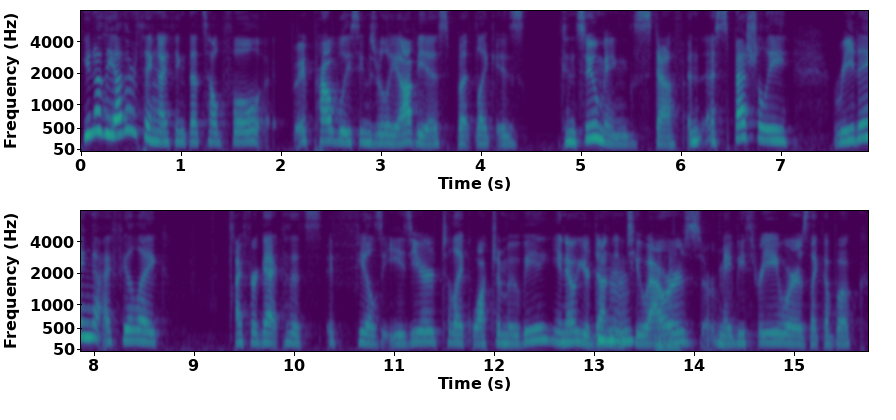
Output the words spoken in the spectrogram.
You know, the other thing I think that's helpful, it probably seems really obvious, but like is consuming stuff and especially reading. I feel like I forget because it's it feels easier to like watch a movie. You know, you're done in two hours or maybe three, whereas like a book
